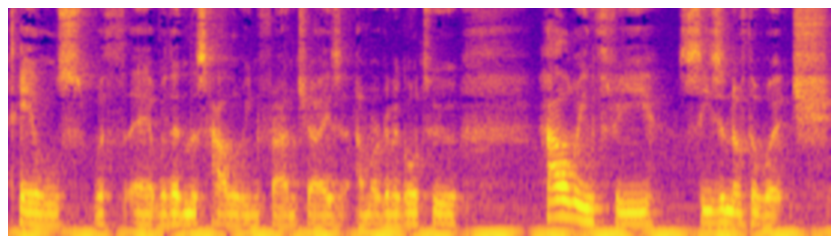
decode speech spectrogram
tales with uh, within this Halloween franchise, and we're going to go to Halloween three, Season of the Witch.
